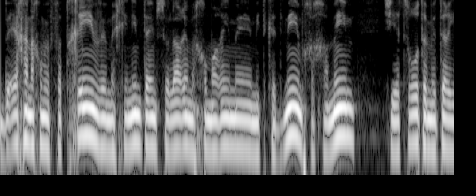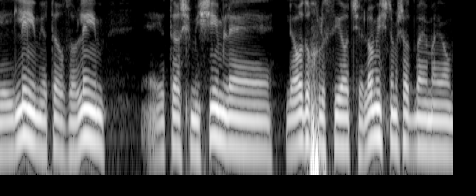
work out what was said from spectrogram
באיך אנחנו מפתחים ומכינים תאים סולאריים מחומרים אה, מתקדמים, חכמים, שייצרו אותם יותר יעילים, יותר זולים, אה, יותר שמישים לעוד אוכלוסיות שלא משתמשות בהם היום.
